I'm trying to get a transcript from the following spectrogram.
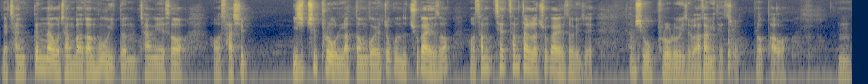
그러니까 장 끝나고 장 마감 후 있던 장에서 어, 40 27% 올랐던 거에 조금 더 추가해서 어, 3, 3달러 추가해서 이제 35%로 이제 마감이 됐죠. 블럭파워. 음.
